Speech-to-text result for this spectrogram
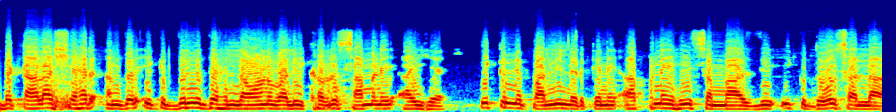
ਬਟਾਲਾ ਸ਼ਹਿਰ ਅੰਦਰ ਇੱਕ ਦਿਲ ਦਹਿਲਾਉਣ ਵਾਲੀ ਖਬਰ ਸਾਹਮਣੇ ਆਈ ਹੈ। ਇੱਕ ਨੇਪਾਲੀ ਲੜਕੇ ਨੇ ਆਪਣੇ ਹੀ ਸਮਾਜ ਦੀ ਇੱਕ 2 ਸਾਲਾ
